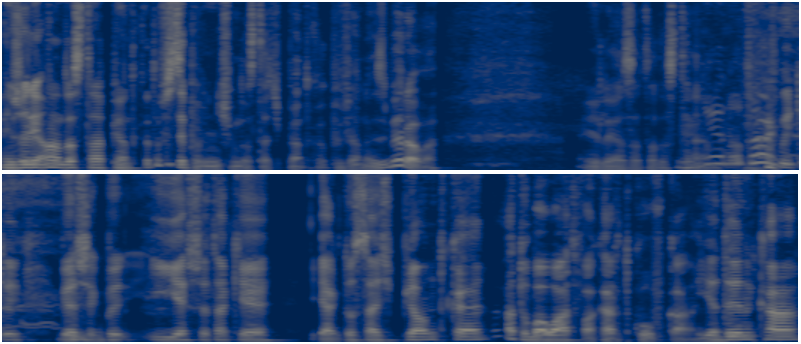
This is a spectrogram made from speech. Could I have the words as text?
Jeżeli ona dostała piątkę, to wszyscy powinniśmy dostać piątkę, odpowiedzialność zbiorowa. Ile ja za to dostałem? Nie, no tak, to, wiesz, jakby i jeszcze takie, jak dostałeś piątkę, a to była łatwa kartkówka, jedynka,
